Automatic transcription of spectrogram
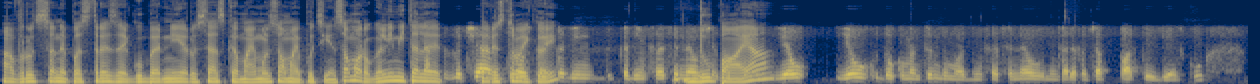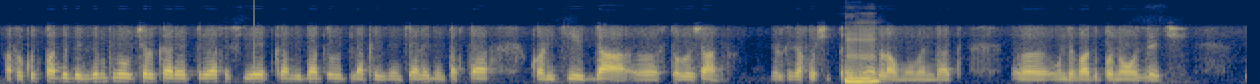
a vrut să ne păstreze gubernie rusească mai mult sau mai puțin, sau mă rog, în limitele Lucian, perestroicăi. Că din, că din FSN-ul, După cel puțin, aia? Eu, eu, documentându-mă din FSN-ul din care făcea parte Iliescu, a făcut parte, de exemplu, cel care trebuia să fie candidatul la prezidențiale din partea coaliției Da, uh, Stolojan. El cred că a fost și premier mm-hmm. la un moment dat, uh, undeva după 90.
